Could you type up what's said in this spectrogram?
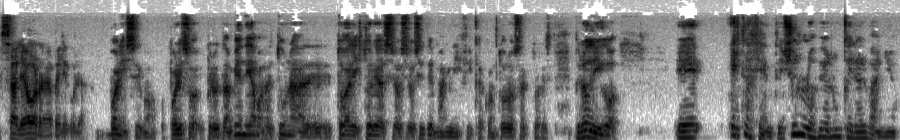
Sale ahora la película. Buenísimo, por eso, pero también, digamos, una, eh, toda la historia del 007 es magnífica, con todos los actores. Pero digo, eh, esta gente, yo no los veo nunca ir al baño.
